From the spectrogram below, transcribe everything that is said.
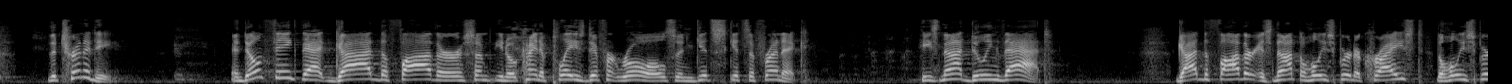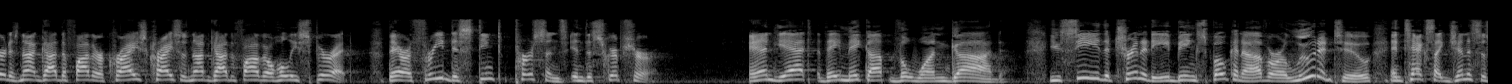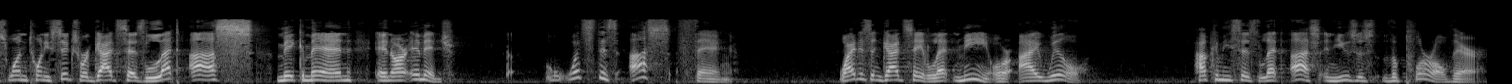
the Trinity. And don't think that God the Father, some, you know, kind of plays different roles and gets schizophrenic. He's not doing that. God the Father is not the Holy Spirit of Christ. The Holy Spirit is not God the Father of Christ. Christ is not God the Father of the Holy Spirit. There are three distinct persons in the scripture. And yet they make up the one God. You see the Trinity being spoken of or alluded to in texts like Genesis 1:26 where God says, "Let us make man in our image." What's this us thing? Why doesn't God say, "Let me" or "I will"? How come he says, "Let us" and uses the plural there?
